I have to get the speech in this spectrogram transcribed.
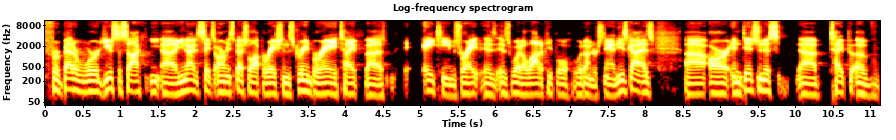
for better word, USASOC, uh, United States Army Special Operations Green Beret type uh, A teams, right? Is is what a lot of people would understand. These guys uh, are indigenous uh, type of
